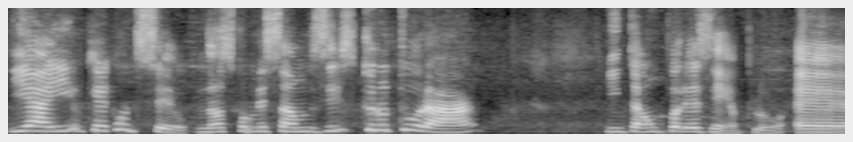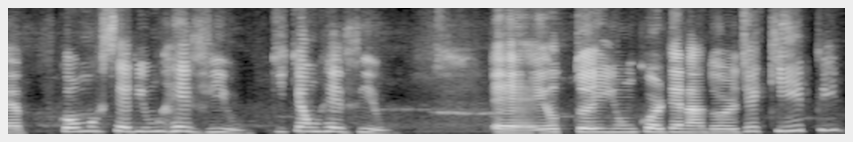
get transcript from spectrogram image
E aí, o que aconteceu? Nós começamos a estruturar. Então, por exemplo, é, como seria um review? O que, é um review? É, eu tenho um coordenador de equipe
